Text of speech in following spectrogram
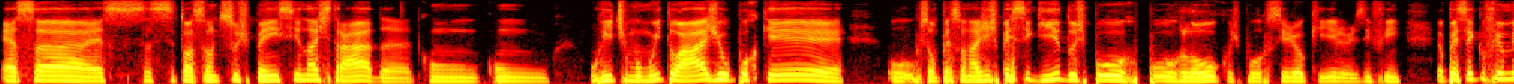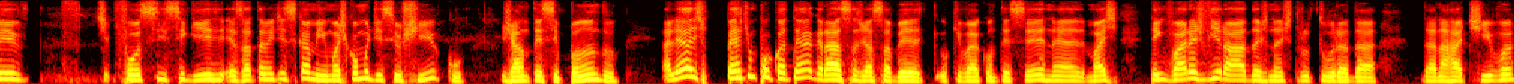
essa, essa situação de suspense na estrada, com, com um ritmo muito ágil, porque são personagens perseguidos por, por loucos, por serial killers, enfim. Eu pensei que o filme fosse seguir exatamente esse caminho, mas como disse o Chico, já antecipando, aliás, perde um pouco até a graça já saber o que vai acontecer, né? Mas tem várias viradas na estrutura da, da narrativa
